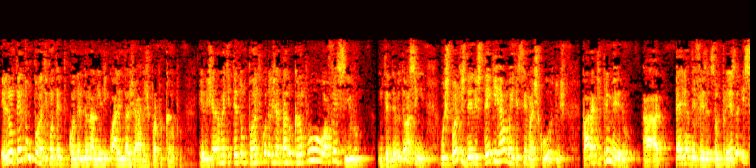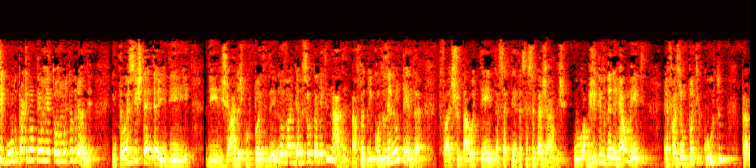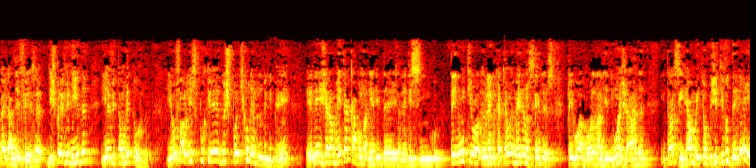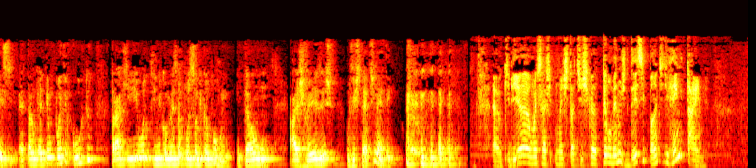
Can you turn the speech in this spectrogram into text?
ele não tenta um punt quando ele, quando ele tá na linha de 40 jardas do próprio campo. Ele geralmente tenta um punt quando ele já está no campo ofensivo. Entendeu? Então, assim, os punts deles têm que realmente ser mais curtos para que, primeiro, a, a, pegue a defesa de surpresa e, segundo, para que não tenha um retorno muito grande. Então, esse stat aí de, de jardas por punt dele não vale de absolutamente nada. Afinal de contas, ele não tenta faz chutar 80, 70, 60 jardas. O objetivo dele realmente é fazer um punt curto para pegar a defesa desprevenida e evitar um retorno. E eu falo isso porque dos punts que eu lembro do Big Ben, eles geralmente acabam na linha de 10, na linha de 5. Tem um que eu, eu lembro que até o Emmanuel Sanders pegou a bola na linha de uma jarda. Então, assim, realmente o objetivo dele é esse: é, é ter um punch curto para que o time comece na posição de campo ruim. Então, às vezes, os stats mentem. é, eu queria uma, uma estatística, pelo menos desse punch de hang time.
